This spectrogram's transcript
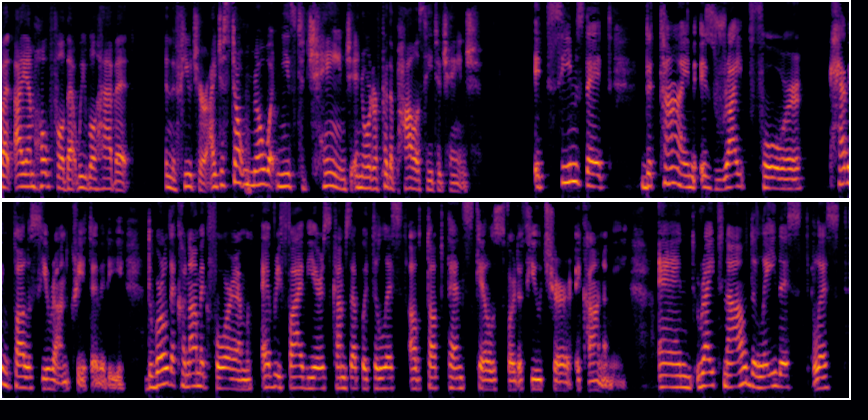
but I am hopeful that we will have it in the future. I just don't mm-hmm. know what needs to change in order for the policy to change. It seems that the time is ripe for having policy around creativity. The World Economic Forum every five years comes up with a list of top 10 skills for the future economy. And right now, the latest list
